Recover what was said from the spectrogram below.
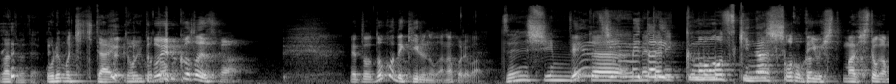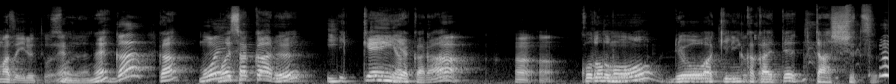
待って待って俺も聞きたい。どういうこと？どういうことですか？えっとどこで切るのかなこれは？全身メ全タ身メタリック桃月なし子っていうひまあ、人がまずいるってことね。そうだよね。がが燃え盛る一軒家からうんうん子供を両脇に抱えて脱出。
